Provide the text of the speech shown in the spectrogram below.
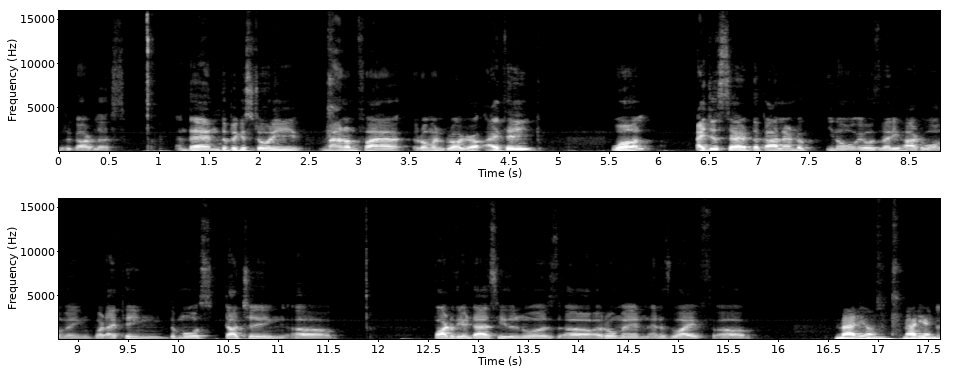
regardless. And then the biggest story, Man on Fire, Romain Grosjean. I think, well, I just said the Carlando, you know, it was very heartwarming, but I think the most touching uh, part of the entire season was uh, Romain and his wife. Uh, Marion, Marion.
